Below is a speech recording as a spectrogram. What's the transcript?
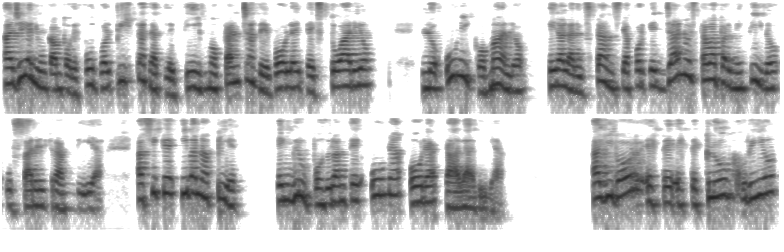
Allí hay un campo de fútbol, pistas de atletismo, canchas de vóley, vestuario. Lo único malo era la distancia, porque ya no estaba permitido usar el tranvía. Así que iban a pie, en grupos, durante una hora cada día. Agibor, este, este club judío,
